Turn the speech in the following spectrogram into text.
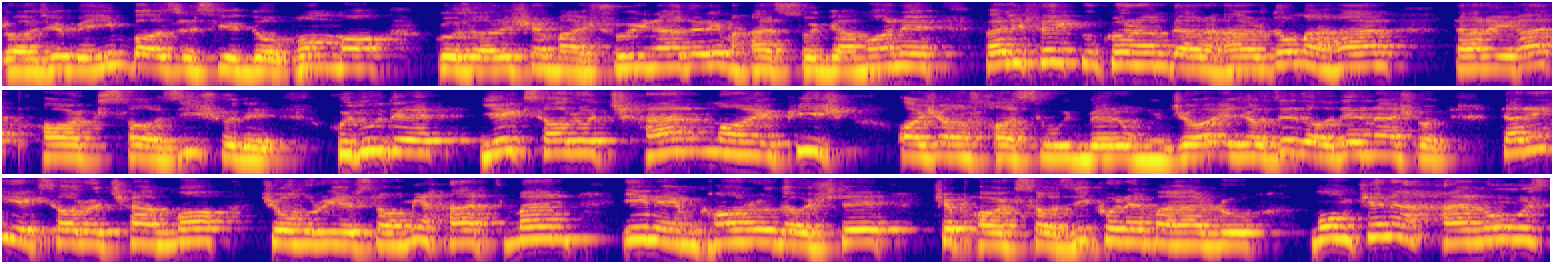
راجع به این بازرسی دوم ما گزارش مشروعی نداریم حس و گمانه ولی فکر می‌کنم در هر دو محل در حقیقت پاکسازی شده. حدود یک سال و چند ماه پیش آژانس خواسته بود بره اونجا اجازه داده نشد. در این یک سال و چند ماه جمهوری اسلامی حتما این امکان رو داشته که پاکسازی کنه محل رو. ممکنه هنوز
